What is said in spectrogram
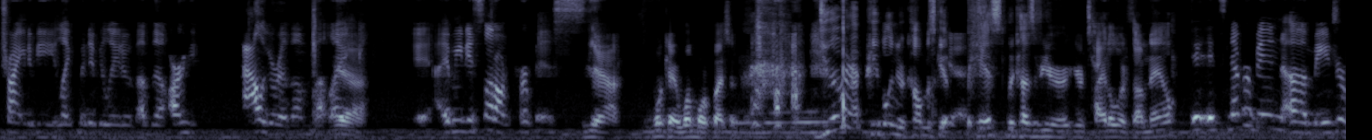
trying to be like manipulative of the arg- algorithm, but like Yeah. I mean it's not on purpose. Yeah. Okay, one more question. Do you ever have people in your comments get Yeah. pissed because of your, your title or thumbnail? It, it's never been a major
